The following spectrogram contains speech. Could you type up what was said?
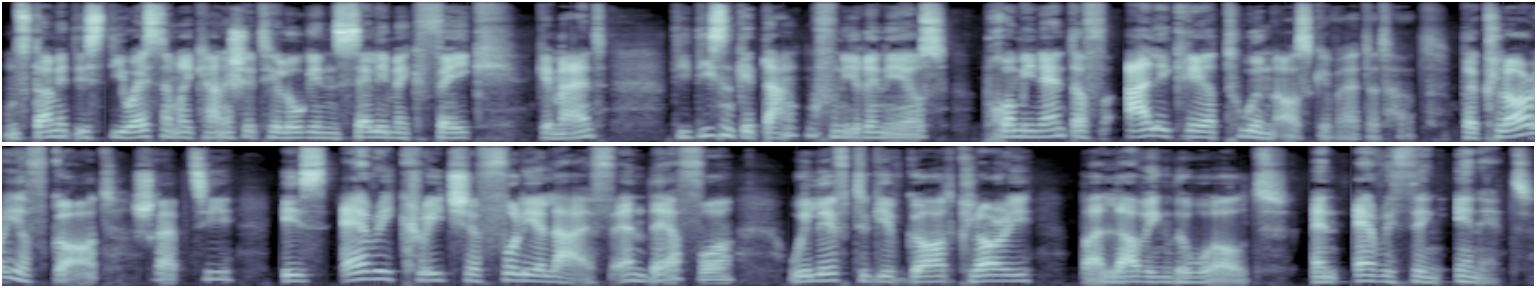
Und damit ist die US-amerikanische Theologin Sally McFake gemeint, die diesen Gedanken von Irenäus prominent auf alle Kreaturen ausgeweitet hat. The glory of God, schreibt sie, is every creature fully alive and therefore We live to give God glory by loving the world and everything in it.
